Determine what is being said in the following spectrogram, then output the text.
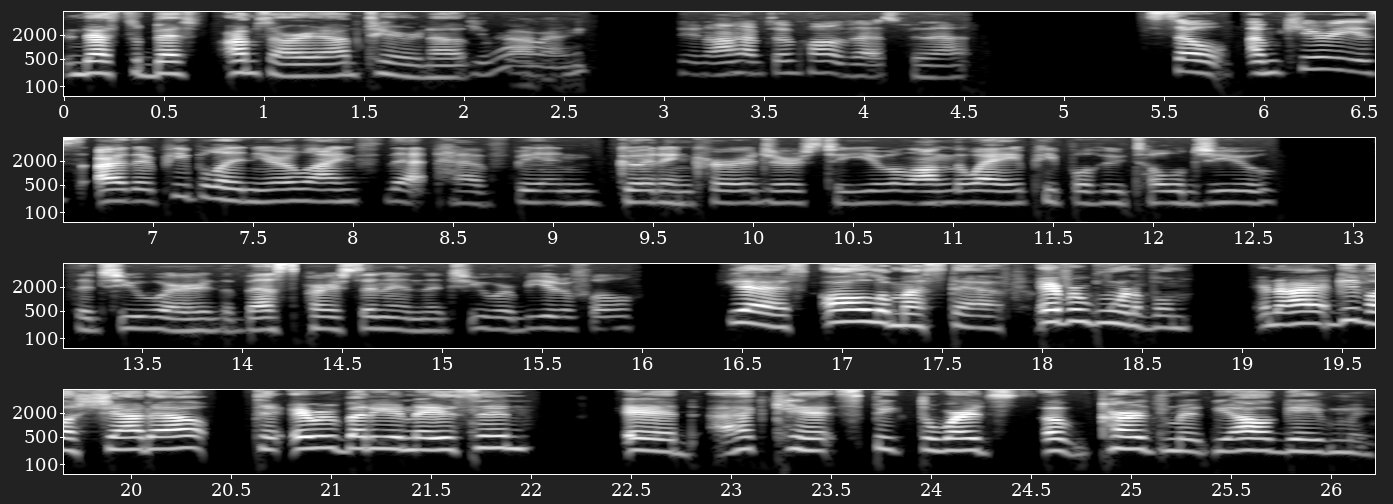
And that's the best. I'm sorry, I'm tearing up. You're all right. Do not have to apologize for that. So I'm curious, are there people in your life that have been good encouragers to you along the way? People who told you that you were the best person and that you were beautiful? Yes, all of my staff, every one of them. And I give a shout out to everybody in ASN. And I can't speak the words of encouragement y'all gave me.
